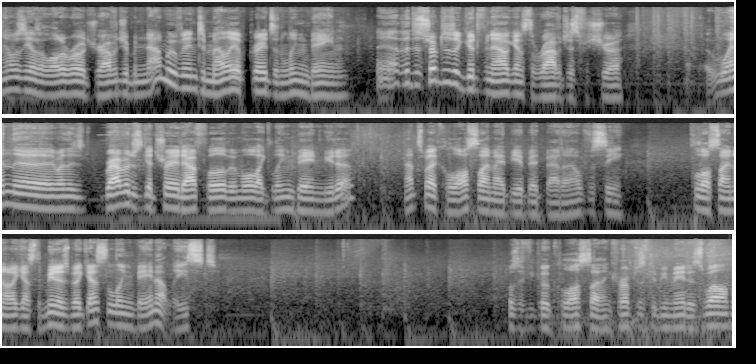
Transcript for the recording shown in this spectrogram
He obviously has a lot of Roach Ravager, but now moving into melee upgrades and Ling Bane. Yeah, the Disruptors are good for now against the Ravagers for sure. When the when the Ravagers get traded out for a little bit more like Ling Bane Muta, that's where Colossi might be a bit better. Obviously, Colossi not against the mutas, but against the Ling Bane at least. Of course, if you go Colossi, then Corruptors could be made as well.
